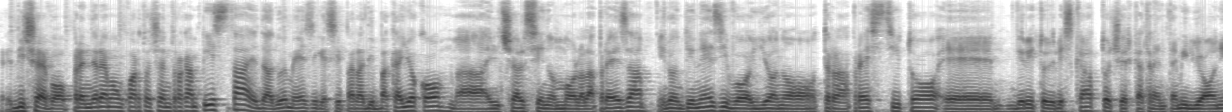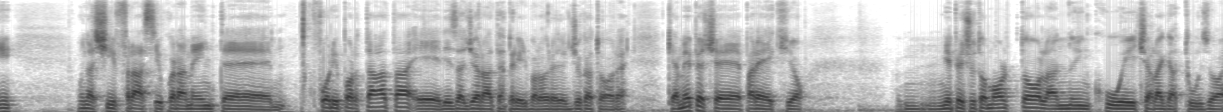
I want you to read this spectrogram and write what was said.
Eh, dicevo, prenderemo un quarto centrocampista, è da due mesi che si parla di Bakayoko, ma il Chelsea non molla la presa. I londinesi vogliono tra prestito e diritto di riscatto circa 30 milioni, una cifra sicuramente fuori portata ed esagerata per il valore del giocatore, che a me piace parecchio. Mm, mi è piaciuto molto l'anno in cui c'era Gattuso,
